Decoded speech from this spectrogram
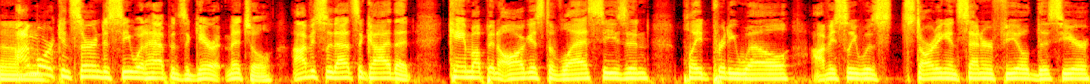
Um, I'm more concerned to see what happens to Garrett Mitchell. Obviously, that's a guy that came up in August of last season, played pretty well. Obviously, was starting in center field this year,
